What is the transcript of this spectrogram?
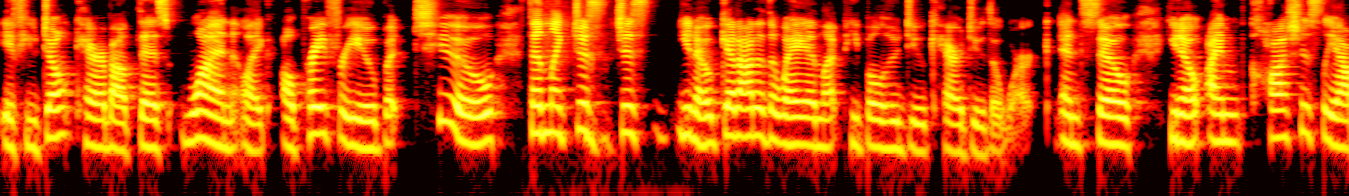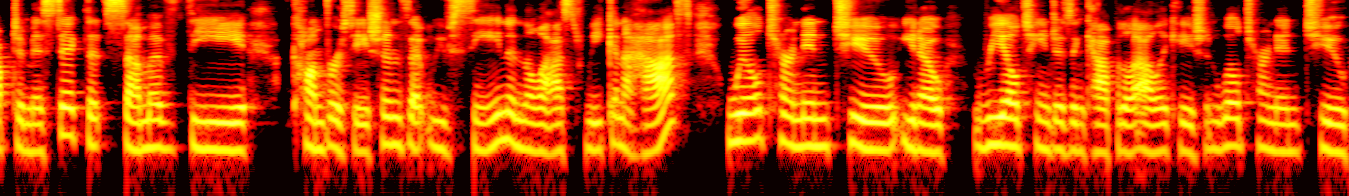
If you don't care about this, one, like I'll pray for you, but two, then like just just, you know, get out of the way and let people who do care do the work. And so, you know, I I'm cautiously optimistic that some of the conversations that we've seen in the last week and a half will turn into, you know, real changes in capital allocation, will turn into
